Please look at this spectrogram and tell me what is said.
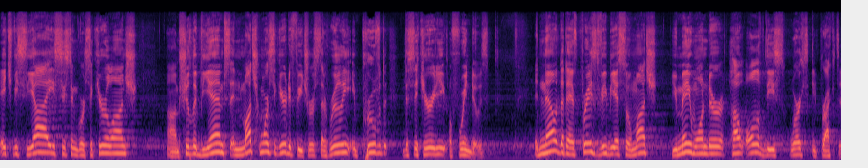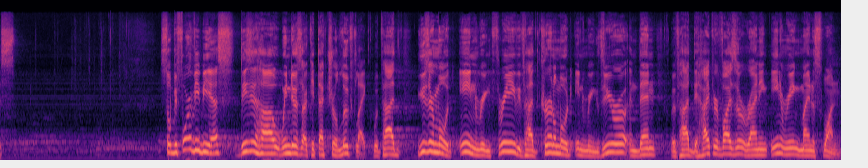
HVCI, System Guard Secure Launch, um, shielded VMs, and much more security features that really improved the security of Windows. And now that I have praised VBS so much, you may wonder how all of this works in practice. So before VBS, this is how Windows architecture looked like. We've had user mode in ring 3, we've had kernel mode in ring 0, and then we've had the hypervisor running in ring minus 1.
